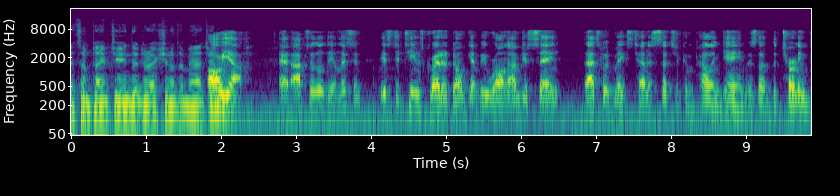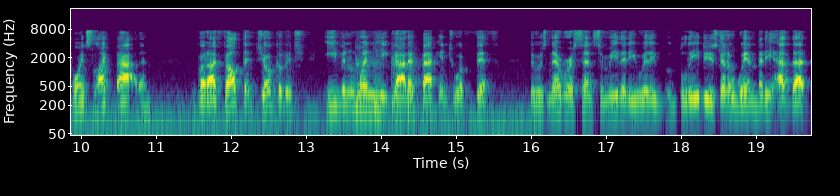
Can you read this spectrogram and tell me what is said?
that sometimes change the direction of the match. Oh yeah, and absolutely. And listen, it's to Thiem's credit. Don't get me wrong. I'm just saying that's what makes tennis such a compelling game is the, the turning points like that. And but I felt that Djokovic, even when he got it back into a fifth, there was never a sense to me that he really believed he was going to win. That he had that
